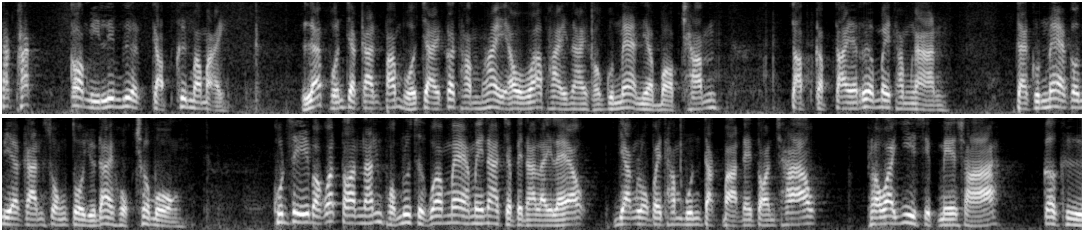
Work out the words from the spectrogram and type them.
สักพักก็มีริ่มเลือดกลับขึ้นมาใหม่ และผลจากการปั๊มหัวใจก็ทำให้อวัยวะภายในของคุณแม่เนี่ยบอบช้ำตับกับไตเริ่มไม่ทำงาน แต่คุณแม่ก็มีอาการทรงตัวอยู่ได้6ชั่วโมง คุณซีบอกว่าตอนนั้นผมรู้สึกว่าแม่ไม่น่าจะเป็นอะไรแล้ว ยังลงไปทำบุญตักบาตรในตอนเช้า ราะว่า 20 เมษาก็คือ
